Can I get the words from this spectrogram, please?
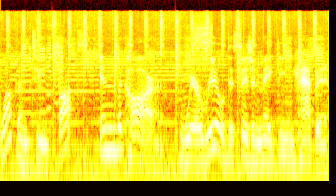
Welcome to Thoughts in the Car, where real decision making happens.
